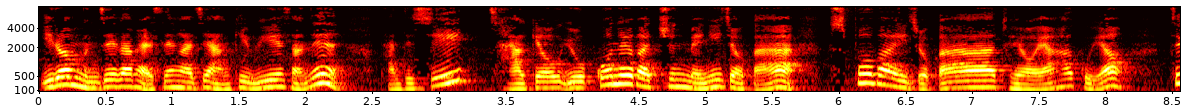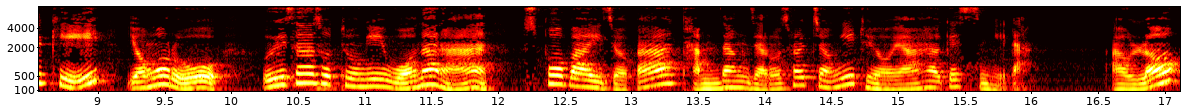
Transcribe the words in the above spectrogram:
이런 문제가 발생하지 않기 위해서는 반드시 자격 요건을 갖춘 매니저가 슈퍼바이저가 되어야 하고요. 특히 영어로 의사소통이 원활한 슈퍼바이저가 담당자로 설정이 되어야 하겠습니다. 아울러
